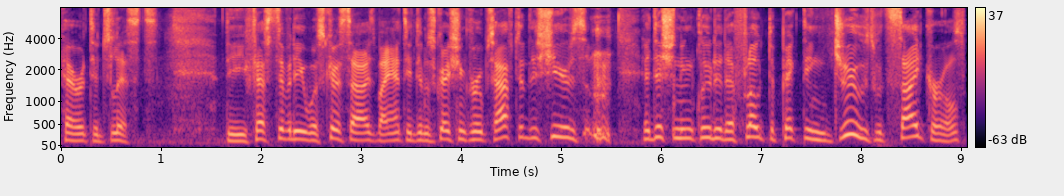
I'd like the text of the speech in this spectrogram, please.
heritage lists. The festivity was criticized by anti demonstration groups after this year's edition included a float depicting Jews with side curls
